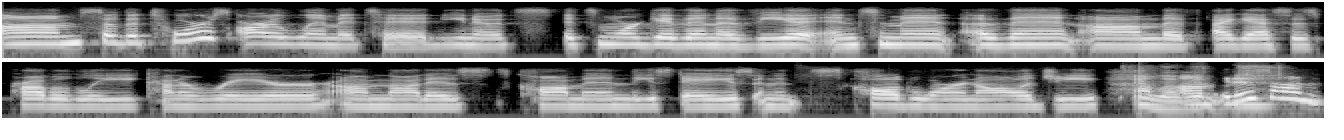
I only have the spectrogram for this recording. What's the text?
Um, so the tours are limited. You know, it's it's more given a via intimate event um, that I guess is probably kind of rare, um, not as common these days, and it's called Warrenology. I love um, it. It is on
